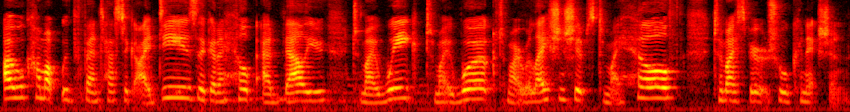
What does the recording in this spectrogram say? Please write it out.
I will come up with fantastic ideas that are going to help add value to my week, to my work, to my relationships, to my health, to my spiritual connection.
